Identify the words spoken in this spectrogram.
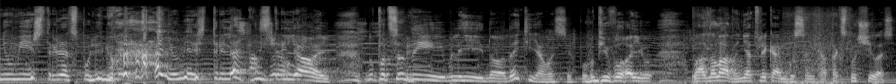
не умеешь стрелять с пулемета. Не умеешь стрелять, не стреляй. Ну, пацаны, блин, ну, дайте я вас всех поубиваю. Ладно, ладно, не отвлекаем гусенька, так случилось.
